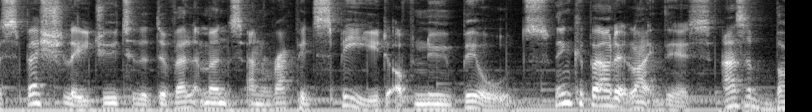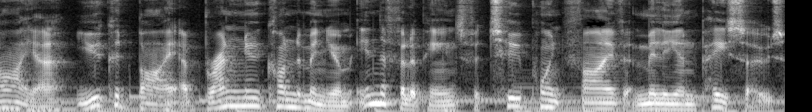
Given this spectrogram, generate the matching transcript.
especially due to the developments and rapid speed of new builds. Think about it like this as a buyer, you could buy a brand new condominium in the Philippines for 2.5 million pesos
